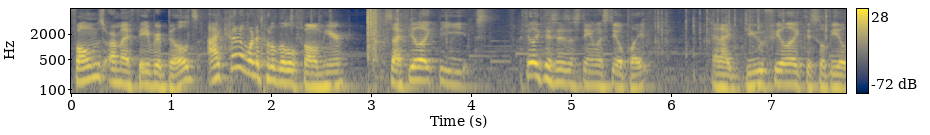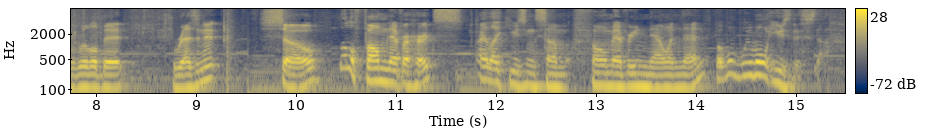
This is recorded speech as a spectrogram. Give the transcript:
foams are my favorite builds. I kind of want to put a little foam here because I feel like the I feel like this is a stainless steel plate, and I do feel like this will be a little bit resonant. So, a little foam never hurts. I like using some foam every now and then, but we won't use this stuff.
